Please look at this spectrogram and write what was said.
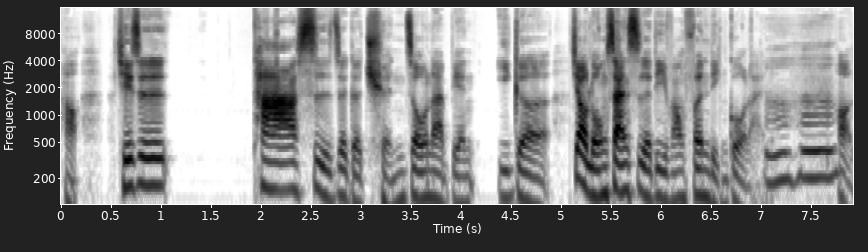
好，其实它是这个泉州那边一个叫龙山寺的地方分灵过来。嗯哼，好，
